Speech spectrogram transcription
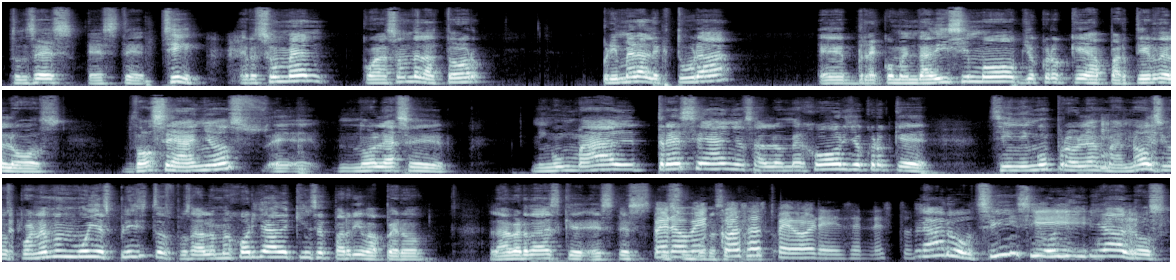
Entonces, este, sí, en resumen, Corazón del Actor, primera lectura, eh, recomendadísimo. Yo creo que a partir de los 12 años eh, no le hace ningún mal, 13 años a lo mejor, yo creo que sin ningún problema, ¿no? Si nos ponemos muy explícitos, pues a lo mejor ya de 15 para arriba, pero la verdad es que es... es pero ven cosas peores en estos. Claro, sí, sí, hoy en día los,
